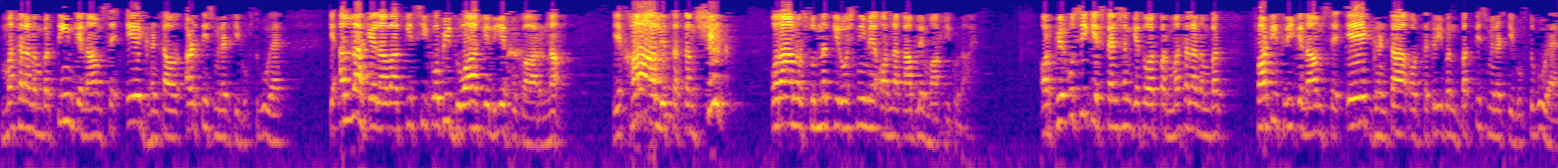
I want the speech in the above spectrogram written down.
مسئلہ نمبر تین کے نام سے ایک گھنٹہ اور اڑتیس منٹ کی گفتگو ہے کہ اللہ کے علاوہ کسی کو بھی دعا کے لیے پکارنا یہ خال شرک قرآن اور سنت کی روشنی میں اور ناقابل معافی گناہ ہے۔ اور پھر اسی کی ایکسٹینشن کے طور پر مسئلہ نمبر 43 کے نام سے ایک گھنٹہ اور تقریباً بتیس منٹ کی گفتگو ہے۔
